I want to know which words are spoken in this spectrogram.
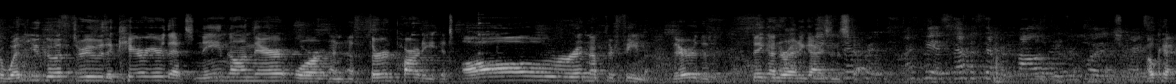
So whether you go through the carrier that's named on there or an, a third party, it's all written up through FEMA. They're the big underwriting guys in the sky. I pay, a separate policy for flood insurance. Okay.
